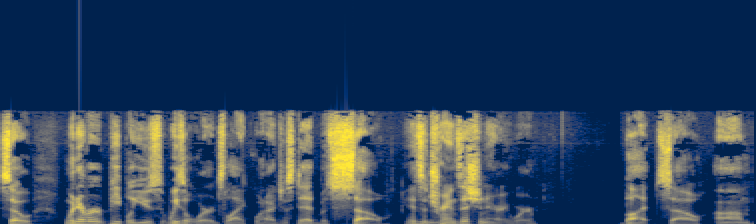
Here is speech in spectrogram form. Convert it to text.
So whenever people use weasel words like what I just did was so, it's a transitionary word. But so, um,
